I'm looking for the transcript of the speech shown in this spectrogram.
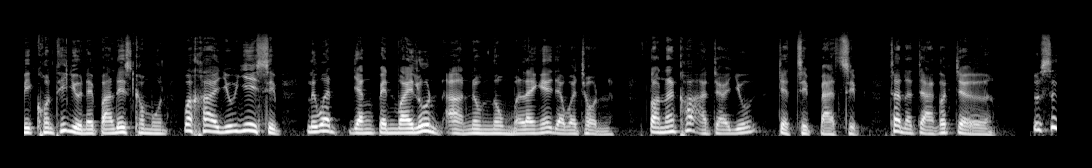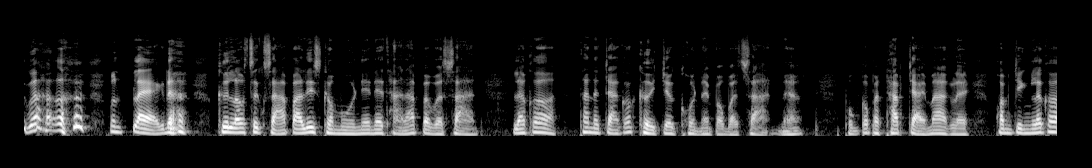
มีคนที่อยู่ในปารีสคอมมูนว่าเขาอายุ 20 หรือว่ายังเป็นวัยรุ่นอ่าหนุ่มๆ อะไรเงี้ยเยาวชน ตอนนั้นเขาอาจจะอายุ 70-80 ท่านอาจารย์ก็เจอ รู้สึกว่าเออมันแปลกนะ คือเราศึกษาปารีสคอมมูนในฐานะประวัติศาสตร์ แล้วก็ท่านอาจารย์ก็เคยเจอคนในประวัติศาสตร์นะ ผมก็ประทับใจมากเลย ความจริงแล้วก็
